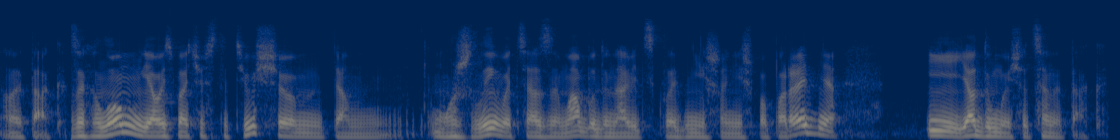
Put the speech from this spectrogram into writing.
але так. Загалом я ось бачив статтю, що там можливо ця зима буде навіть складніша, ніж попередня. І я думаю, що це не так.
